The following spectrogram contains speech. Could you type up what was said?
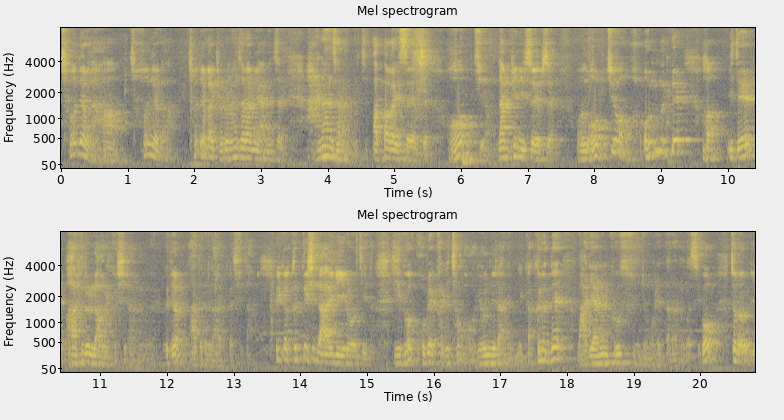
처녀가 처녀가 처녀가 결혼한 사람이 안 한 사람 안 한 사람이지. 아빠가 있어요 없어요? 없지요. 남편이 있어요 없어요? 어, 없죠. 없는데 어, 이제 아들을 낳을 것이라는. 그죠? 아들을 낳을 것이다. 그러니까 그 뜻이 나에게 이루어지다. 이거 고백하기 참 어려운 일 아닙니까? 그런데 마리아는 그 순종을 했다라는 것이고, 저로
